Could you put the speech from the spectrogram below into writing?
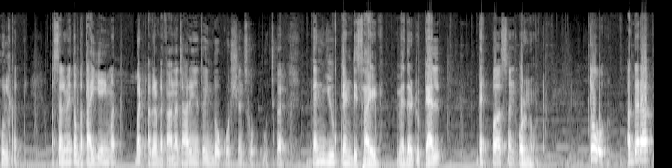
भूल कर भी। असल में तो बताइए ही मत बट अगर बताना चाह रहे हैं तो इन दो क्वेश्चंस को पूछकर then you can decide whether to tell that person और नॉट तो अगर आप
